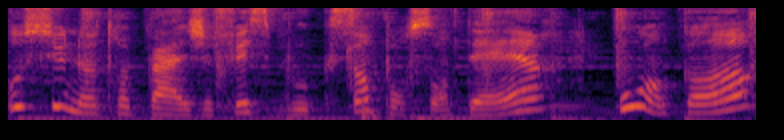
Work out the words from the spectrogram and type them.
ou sur notre page Facebook 100% Terre ou encore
